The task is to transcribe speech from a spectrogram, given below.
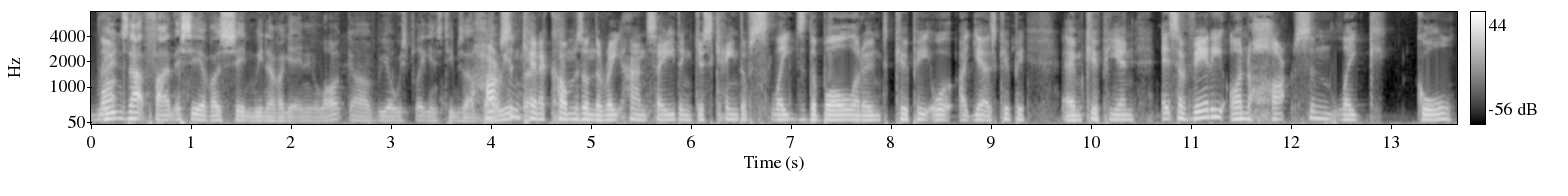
Luck. ruins that fantasy of us saying we never get any luck. Uh, we always play against teams that are Hartson kind of comes on the right hand side and just kind of slides the ball around Coupet. Well, uh, yeah, it's Coupet. Um, Coupet in. It's a very un-Hartson like goal.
